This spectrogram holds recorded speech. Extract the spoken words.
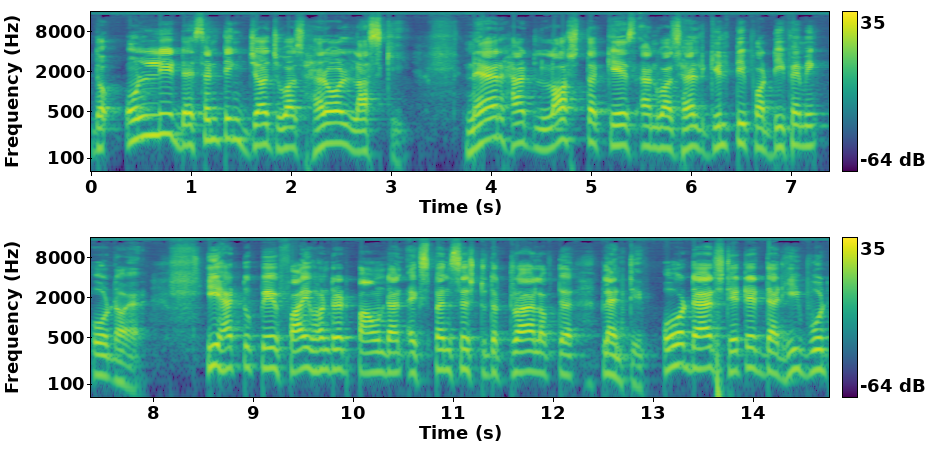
The only dissenting judge was Harold Laski. Nair had lost the case and was held guilty for defaming O'Dwyer. He had to pay 500 pound and expenses to the trial of the plaintiff. O'Dwyer stated that he would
